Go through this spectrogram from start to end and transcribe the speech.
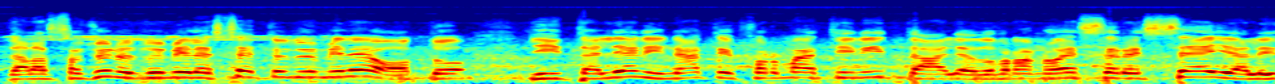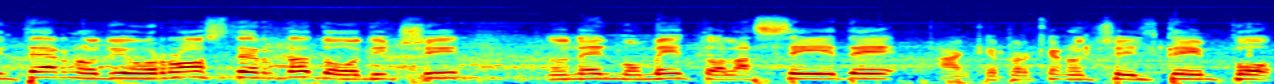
Dalla stagione 2007-2008 gli italiani nati e formati in Italia dovranno essere sei all'interno di un roster da 12, non è il momento la sede anche perché non c'è il tempo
